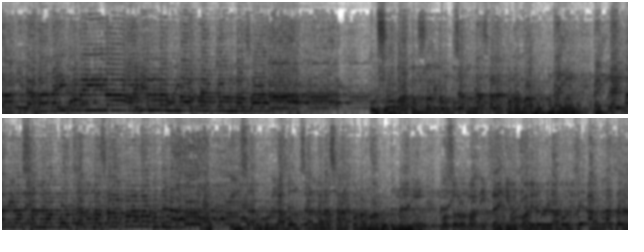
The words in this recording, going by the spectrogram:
লা ইলাহা নাই কোন ইলাহা ইল্লাল্লাহু আকাল্লা সারা মুসলমান ইব্রাহিম খলিলুল্লাহ বলছে আল্লাহ ছাড়া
